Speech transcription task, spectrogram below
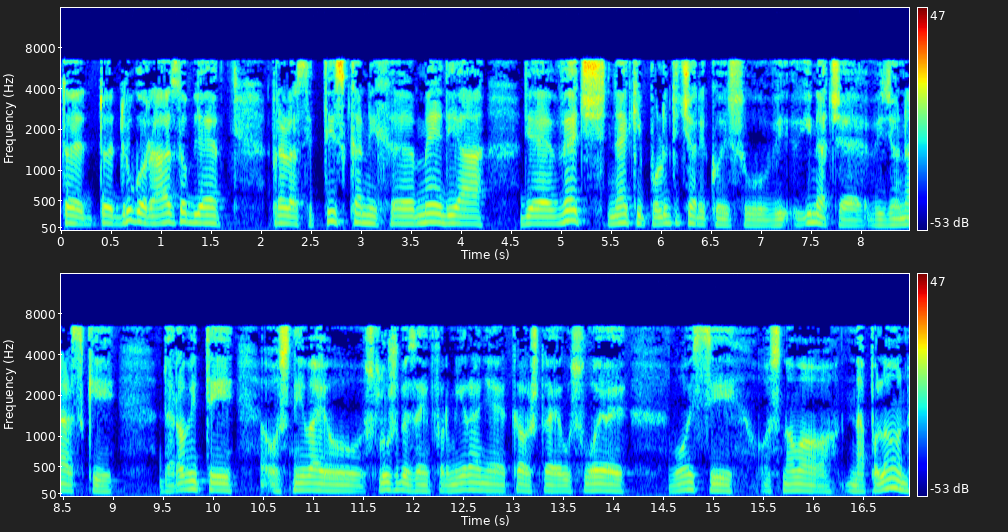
To je, to je drugo razdoblje prelasti tiskanih e, medija gdje već neki političari koji su inače vizionarski daroviti osnivaju službe za informiranje kao što je u svojoj vojsci osnovao Napoleon.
